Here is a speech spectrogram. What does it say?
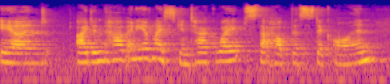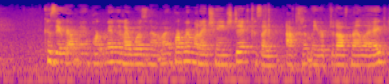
And I didn't have any of my Skin Tac wipes that help this stick on because they were at my apartment and I wasn't at my apartment when I changed it because I accidentally ripped it off my leg.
